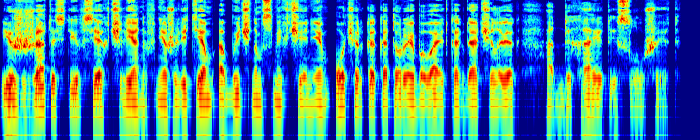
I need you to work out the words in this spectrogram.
и сжатостью всех членов, нежели тем обычным смягчением очерка, которое бывает, когда человек отдыхает и слушает.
